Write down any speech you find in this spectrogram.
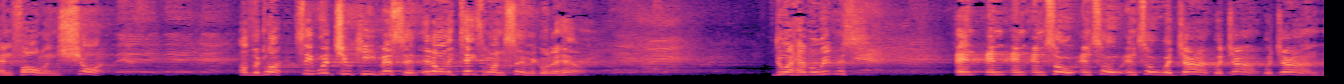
and fallen short of the glory. See, what you keep missing, it only takes one sin to go to hell. Do I have a witness? And and and and so and so and so what John what John what John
